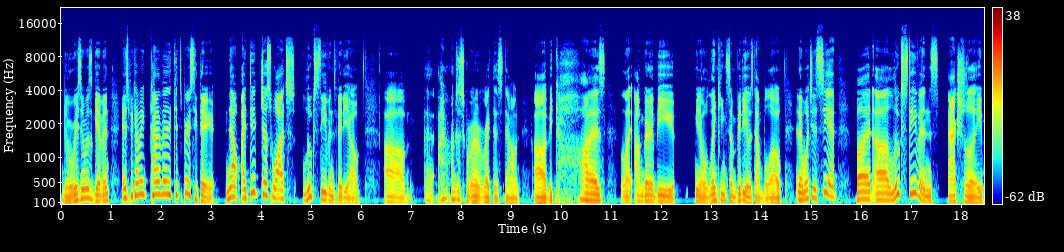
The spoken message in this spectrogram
No reason was given. It's becoming kind of a conspiracy theory. Now, I did just watch Luke Stephens' video. Um, uh, I'm, I'm just going to write this down uh, because like I'm going to be, you know, linking some videos down below, and I want you to see it. But uh, Luke Stephens actually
